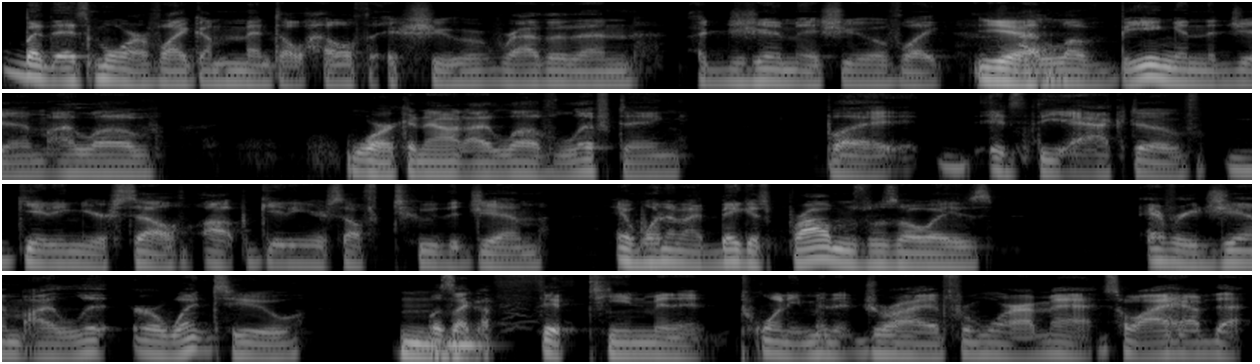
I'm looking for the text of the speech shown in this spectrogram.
but it's more of like a mental health issue rather than a gym issue of like, yeah, I love being in the gym. I love working out. I love lifting, but it's the act of getting yourself up, getting yourself to the gym. And one of my biggest problems was always every gym I lit or went to was like Mhm. a 15 minute, 20 minute drive from where I'm at. So I have that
